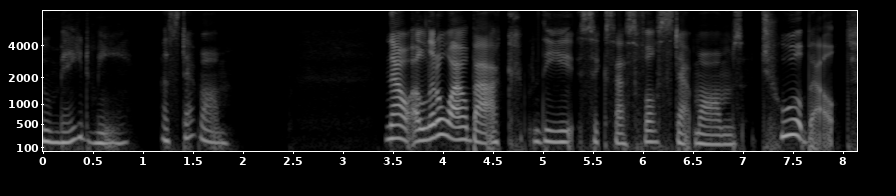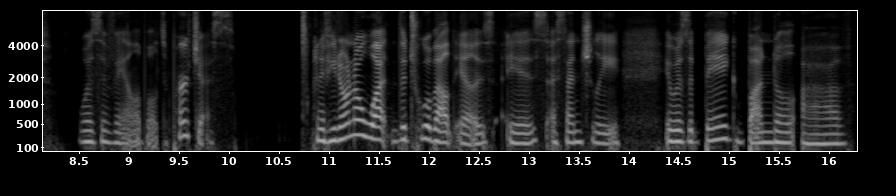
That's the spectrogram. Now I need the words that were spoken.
who made me a stepmom. Now, a little while back, the Successful Stepmoms tool belt was available to purchase. And if you don't know what the tool belt is, is essentially it was a big bundle of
